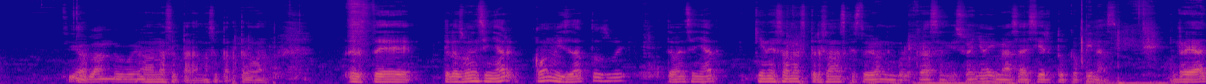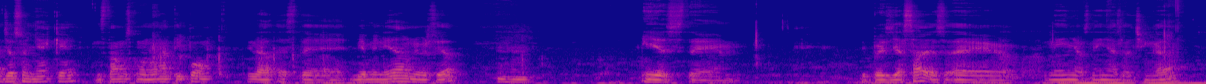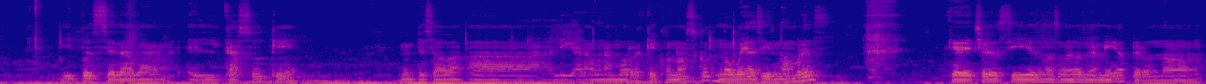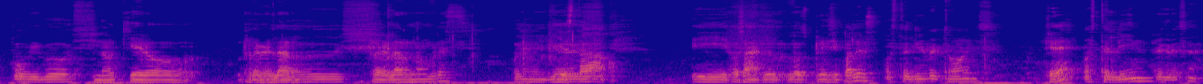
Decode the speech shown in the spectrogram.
Sigue No. hablando, güey. No, no se para, no se para, pero bueno. Este, te los voy a enseñar con mis datos, güey. Te voy a enseñar quiénes son las personas que estuvieron involucradas en mi sueño y me vas a decir tú qué opinas. En realidad yo soñé que estábamos como en una tipo, este, bienvenida a la universidad. Y este, y pues ya sabes, eh, niños, niñas, la chingada. Y pues se daba el caso que me empezaba a ligar a una morra que conozco, no voy a decir nombres, que de hecho sí es más o menos mi amiga, pero no, Oh my gosh. no quiero revelar, Gosh. revelar nombres. Oh my gosh. Y estaba, y, o sea, los principales, Pastelín Returns. ¿qué? Pastelín regresa.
